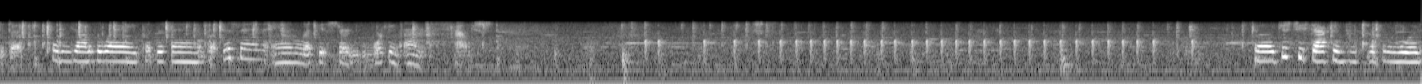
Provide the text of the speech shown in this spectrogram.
So just pull these out of the way, put this in, put this in, and let's get started working on the house. So just two stacks of wood.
